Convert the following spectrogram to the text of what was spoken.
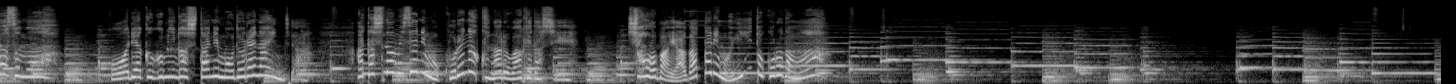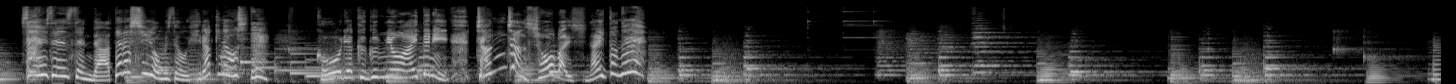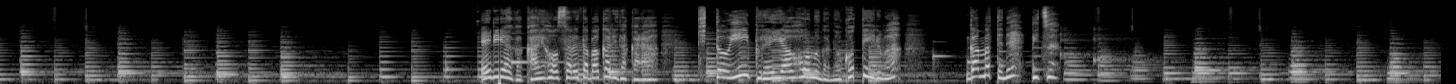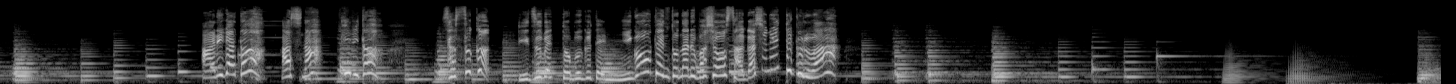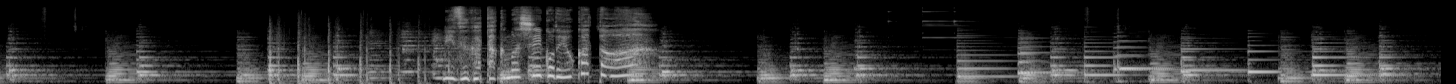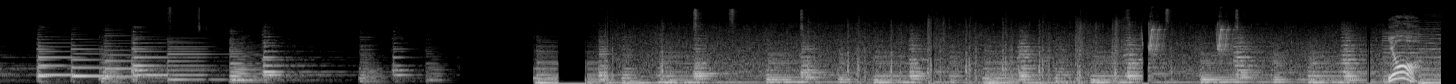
もそも、攻略組が下に戻れないんじゃ。私の店にも来れなくなるわけだし、商売上がったりもいいところだわ。最前線で新しいお店を開き直して、攻略組を相手に、じゃんじゃん商売しないとね。アが解放されたばかりだから、きっといいプレイヤーホームが残っているわ。頑張ってね、リツ。ありがとう、アスナ、キリト。早速、リズベットブグ店2号店となる場所を探しに行ってくるわ。ましい子でよかったわ。よう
